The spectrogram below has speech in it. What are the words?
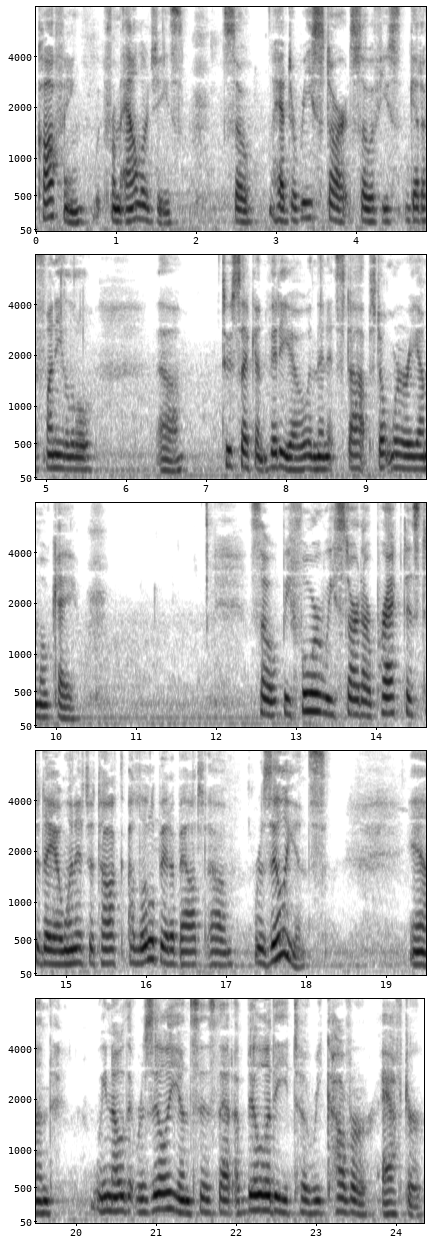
coughing from allergies so I had to restart. So if you get a funny little uh, two second video and then it stops, don't worry, I'm okay. So before we start our practice today, I wanted to talk a little bit about um, resilience. And we know that resilience is that ability to recover after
